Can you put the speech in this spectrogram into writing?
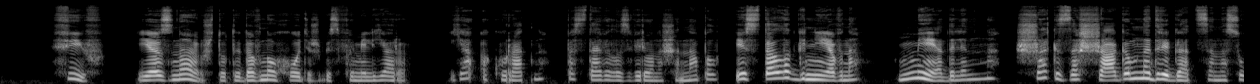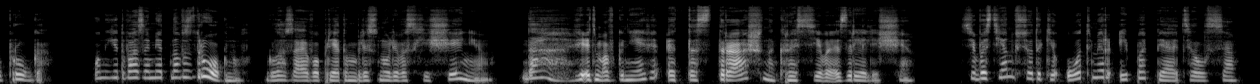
Фиф». Я знаю, что ты давно ходишь без фамильяра. Я аккуратно поставила звереныша на пол и стала гневно, медленно, шаг за шагом надвигаться на супруга. Он едва заметно вздрогнул, глаза его при этом блеснули восхищением. Да, ведьма в гневе — это страшно красивое зрелище. Себастьян все-таки отмер и попятился.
